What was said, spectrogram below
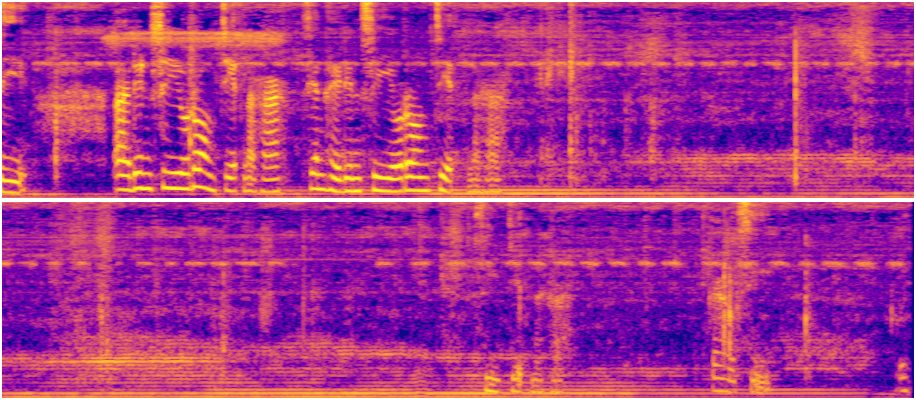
สีเด่นสีรองเจ็ดนะคะเซียนให้เด่นสีรองเจ็ดนะคะ สี่เจ็ดนะคะเก้าสี่เอ้ย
